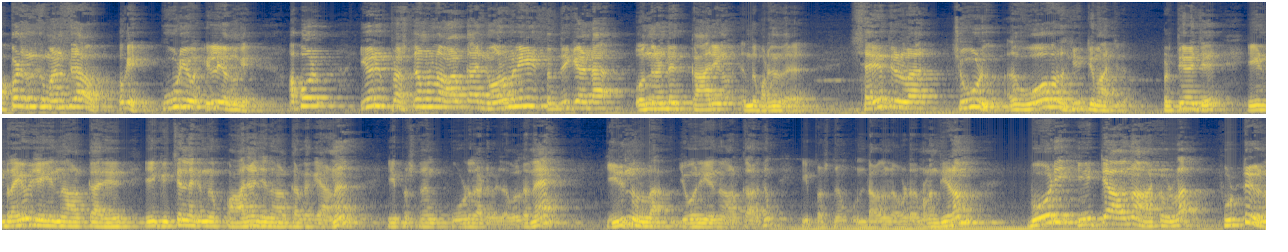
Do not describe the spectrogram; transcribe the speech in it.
അപ്പോൾ നിങ്ങൾക്ക് മനസ്സിലാവും. ഓക്കെ കൂടിയോ ഇല്ലയോ ഓക്കെ അപ്പോൾ ഈ ഒരു പ്രശ്നമുള്ള ആൾക്കാർ നോർമലി ശ്രദ്ധിക്കേണ്ട ഒന്ന് രണ്ട് കാര്യങ്ങൾ എന്ന് പറഞ്ഞത് ശരീരത്തിലുള്ള ചൂട് അത് ഓവർ ഹീറ്റ് മാറ്റുക. പ്രത്യേകിച്ച് ഈ ഡ്രൈവ് ചെയ്യുന്ന ആൾക്കാർ ഈ കിച്ചണിലേക്ക് നിന്ന് പാചകം ചെയ്യുന്ന ആൾക്കാർക്കൊക്കെയാണ് ഈ പ്രശ്നം കൂടുതലായിട്ട് വരുന്നത്. അതുപോലെ തന്നെ ഇരുന്നുള്ള ജോലി ചെയ്യുന്ന ആൾക്കാർക്കും ഈ പ്രശ്നം ഉണ്ടാകുന്നുണ്ട്. അവിടെ നമ്മൾ എന്ത് ചെയ്യണം? ബോഡി ഹീറ്റാവുന്ന ആയിട്ടുള്ള ഫുഡുകൾ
